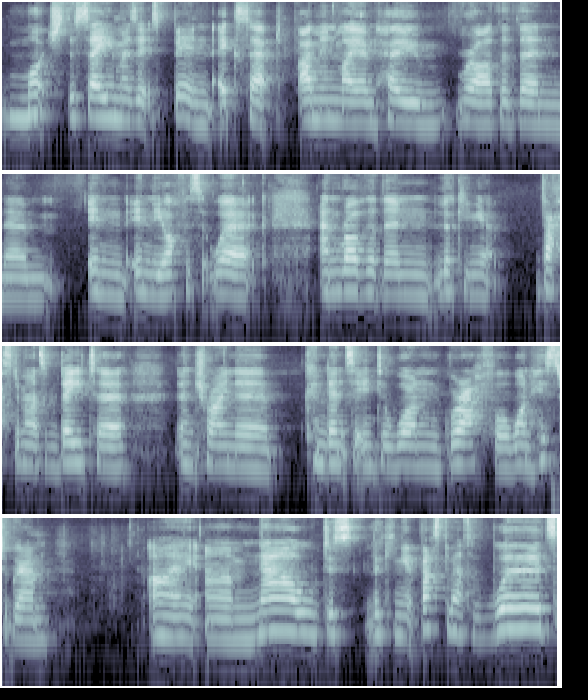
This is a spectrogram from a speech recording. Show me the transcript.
much the same as it's been, except I'm in my own home rather than um, in in the office at work, and rather than looking at vast amounts of data and trying to condense it into one graph or one histogram I am now just looking at vast amounts of words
